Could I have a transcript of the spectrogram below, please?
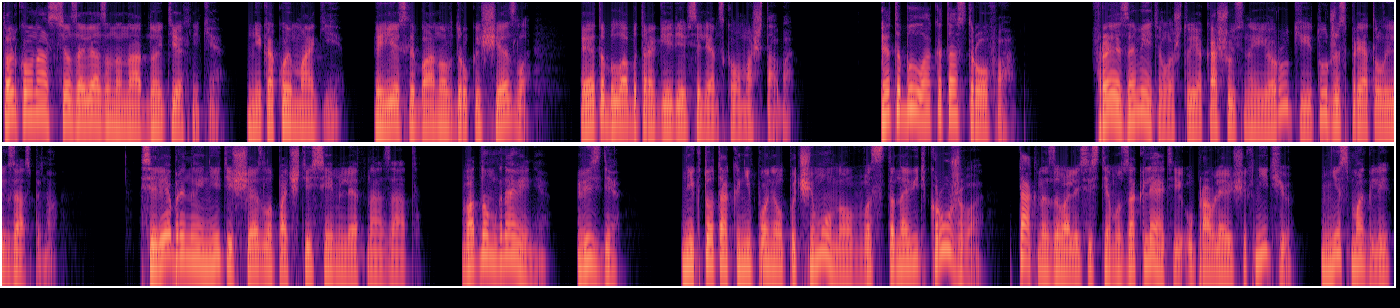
«Только у нас все завязано на одной технике. Никакой магии. И если бы оно вдруг исчезло, это была бы трагедия вселенского масштаба». Это была катастрофа. Фрея заметила, что я кашусь на ее руки и тут же спрятала их за спину. Серебряная нить исчезла почти семь лет назад. В одно мгновение. Везде. Никто так и не понял почему, но восстановить кружево, так называли систему заклятий, управляющих нитью, не смогли.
